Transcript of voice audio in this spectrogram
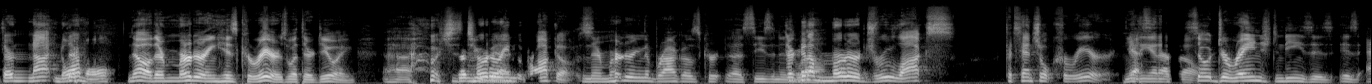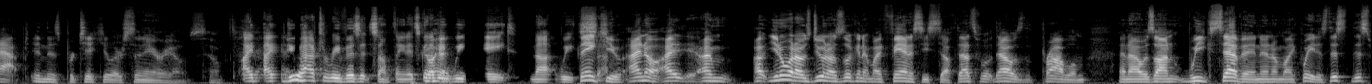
They're not normal. No, they're murdering his career is what they're doing, uh, which is They're murdering bad. the Broncos. and they're murdering the Broncos uh, season as They're well. going to murder Drew Lock's potential career Yes. in the NFL. So deranged knees is is apt in this particular scenario. So I, I do have to revisit something. It's going Go to be week eight, not week. Thank seven. you. I know. I I'm. I, you know what I was doing? I was looking at my fantasy stuff. That's what that was the problem. And I was on week seven, and I'm like, wait, is this this?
